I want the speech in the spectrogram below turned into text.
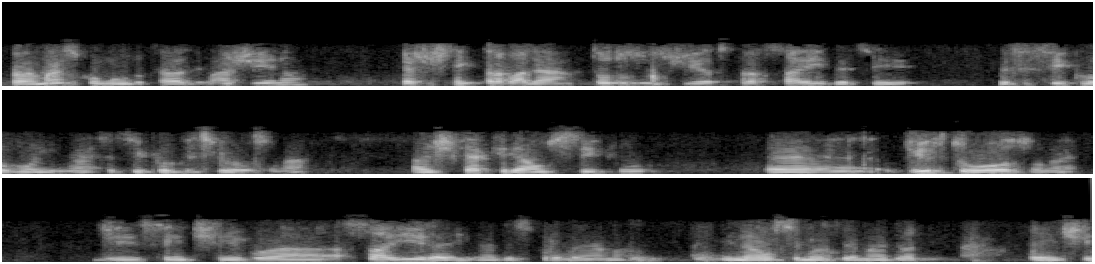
Então é mais comum do que elas imaginam e a gente tem que trabalhar todos os dias para sair desse, desse ciclo ruim, né? esse ciclo vicioso. Né? A gente quer criar um ciclo é, virtuoso, né? de incentivo a, a sair aí, né, desse problema e não se manter mais ali. A gente,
